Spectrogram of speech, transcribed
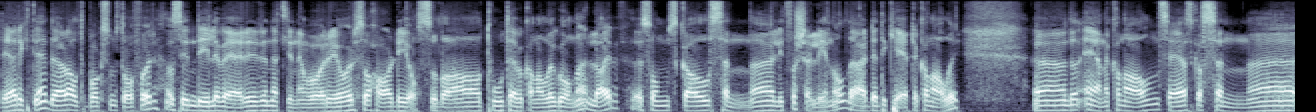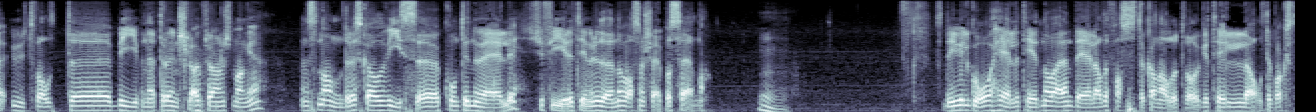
Det er riktig. Det er det Altibox som står for. Og siden de leverer nettlinja vår i år, så har de også da to TV-kanaler gående live, eh, som skal sende litt forskjellig innhold. Det er dedikerte kanaler. Eh, Den ene kanalen ser jeg skal sende utvalgte begivenheter og innslag fra arrangementet. Mens den andre skal vise kontinuerlig, 24 timer i døgnet, hva som skjer på scenen. Mm. Så de vil gå hele tiden og være en del av det faste kanalutvalget til Altibox.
